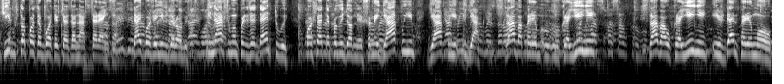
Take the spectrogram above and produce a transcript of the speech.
всім, хто позаботився за нас стареньких. Дай Боже їм здоров'я. І нашому президенту пошлете повідомлення, що ми дякуємо, дякуємо і дякуємо. Слава Україні! Слава Україні і ждемо перемогу.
